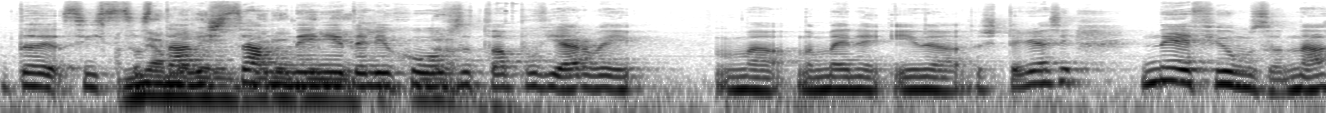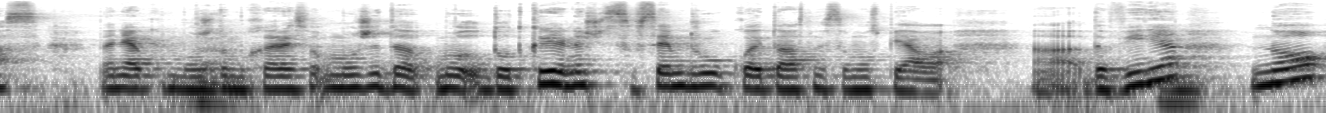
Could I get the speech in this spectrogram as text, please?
да си съставиш да сам разбера мнение дали- е хубав, да. затова повярвай на, на мене и на дъщеря си. Не е филм за нас, да някой може да, му харесва, може да, да открие нещо съвсем друго, което аз не съм успяла а, да видя, но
